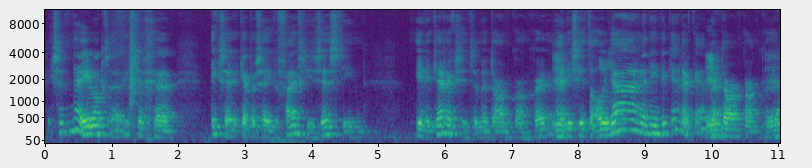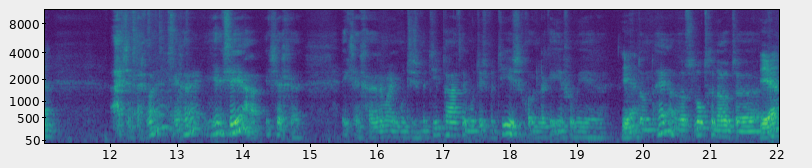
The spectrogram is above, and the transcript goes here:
Ik zeg, nee, want eh, ik zeg... eh, ik zeg, ik heb er zeker 15, 16 in de kerk zitten met darmkanker. Ja. En die zitten al jaren in de kerk hè, Ja. met darmkanker. ja, Hij zegt, echt waar? Echt waar? Ja, ik zeg, ja. Ik zeg, eh, ik zeg eh, maar je moet eens met die praten. Je moet eens met die eens gewoon lekker informeren. ja. Dan, hè, als lotgenoten. Ja,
